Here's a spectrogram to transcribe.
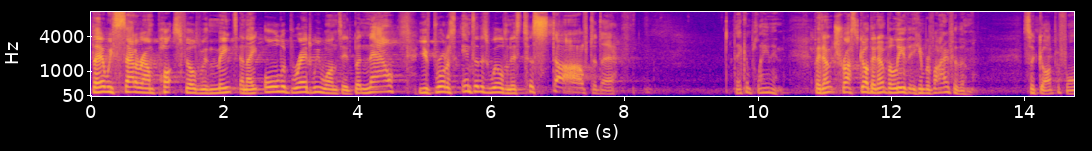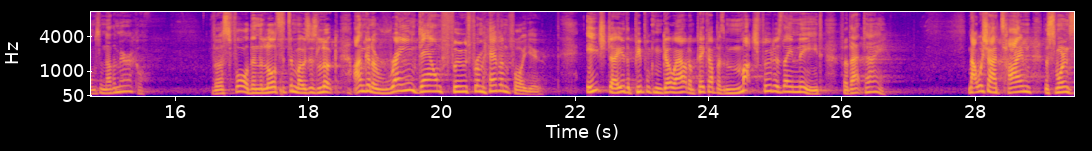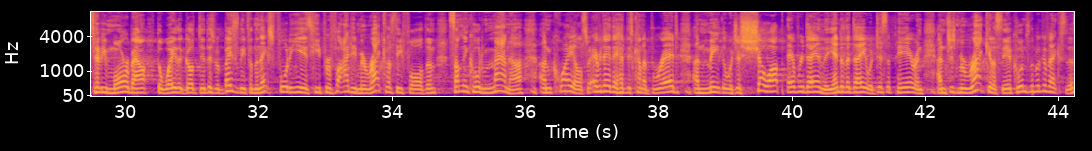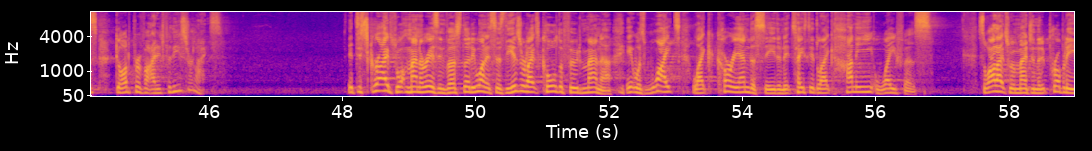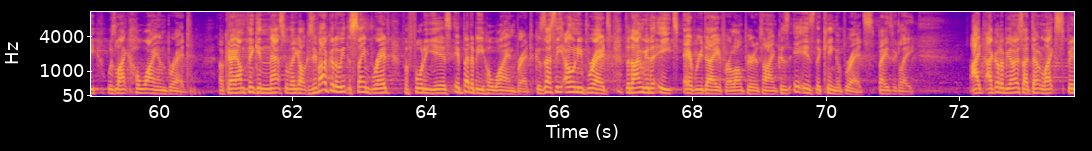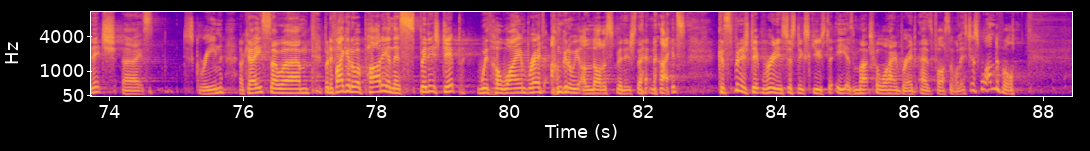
There we sat around pots filled with meat and ate all the bread we wanted, but now you've brought us into this wilderness to starve to death. They're complaining. They don't trust God. They don't believe that He can provide for them. So God performs another miracle. Verse 4 Then the Lord said to Moses, Look, I'm going to rain down food from heaven for you. Each day, the people can go out and pick up as much food as they need for that day. Now, I wish I had time this morning to tell you more about the way that God did this, but basically, for the next 40 years, He provided miraculously for them something called manna and quail. So every day they had this kind of bread and meat that would just show up every day, and at the end of the day, it would disappear. And, and just miraculously, according to the book of Exodus, God provided for the Israelites. It describes what manna is in verse 31. It says, The Israelites called the food manna. It was white like coriander seed and it tasted like honey wafers. So I like to imagine that it probably was like Hawaiian bread. Okay, I'm thinking that's what they got. Because if I've got to eat the same bread for 40 years, it better be Hawaiian bread. Because that's the only bread that I'm going to eat every day for a long period of time. Because it is the king of breads, basically. I, I got to be honest, I don't like spinach. Uh, it's just green, okay? So, um, but if I go to a party and there's spinach dip with Hawaiian bread, I'm going to eat a lot of spinach that night. Because spinach dip really is just an excuse to eat as much Hawaiian bread as possible. It's just wonderful.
